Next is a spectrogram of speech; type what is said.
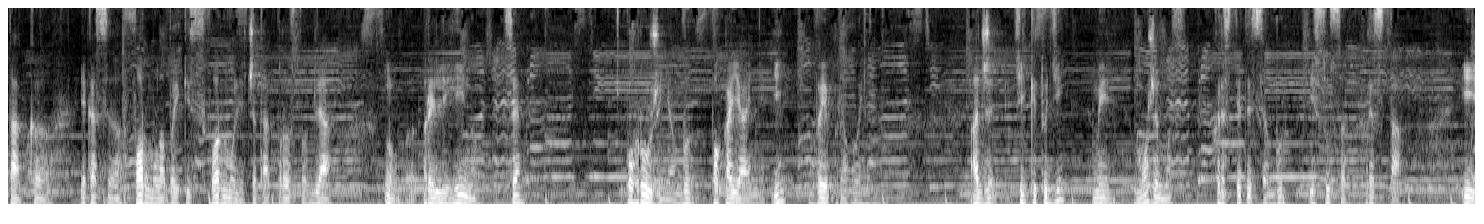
так, е, якась е, формула по якійсь формулі, чи так просто для ну, релігійно. Це погруження в покаяння і виправлення. Адже тільки тоді ми можемо хреститися в Ісуса Христа і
